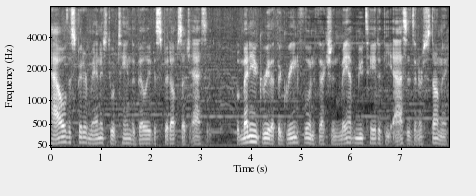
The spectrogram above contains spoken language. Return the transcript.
how the spitter managed to obtain the ability to spit up such acid, but many agree that the green flu infection may have mutated the acids in her stomach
